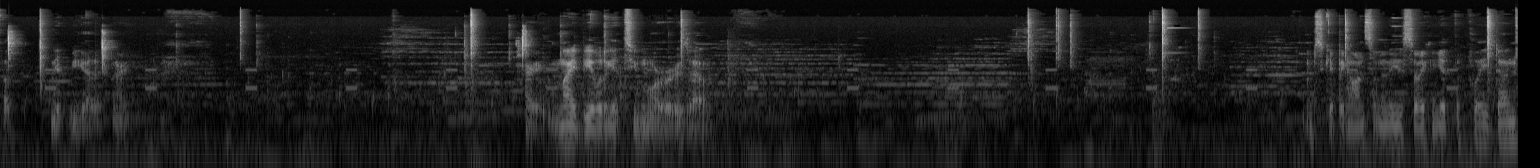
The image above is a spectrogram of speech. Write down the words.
Fuck. Yep, you got it. Alright. Alright, we might be able to get two more orders out. I'm skipping on some of these so I can get the plate done.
